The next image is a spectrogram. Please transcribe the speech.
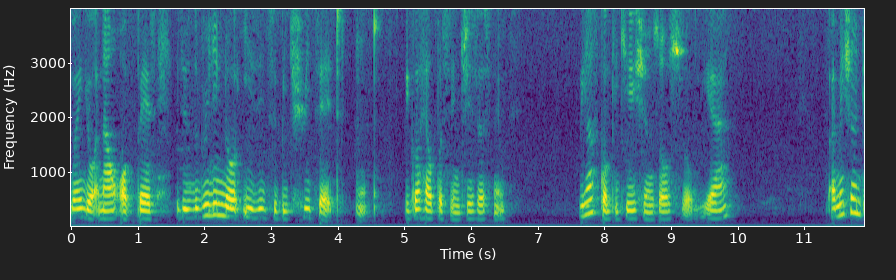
when you're now obese, it is really not easy to be treated. Mm. May God help us in Jesus' name. We have complications also, yeah. I mentioned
